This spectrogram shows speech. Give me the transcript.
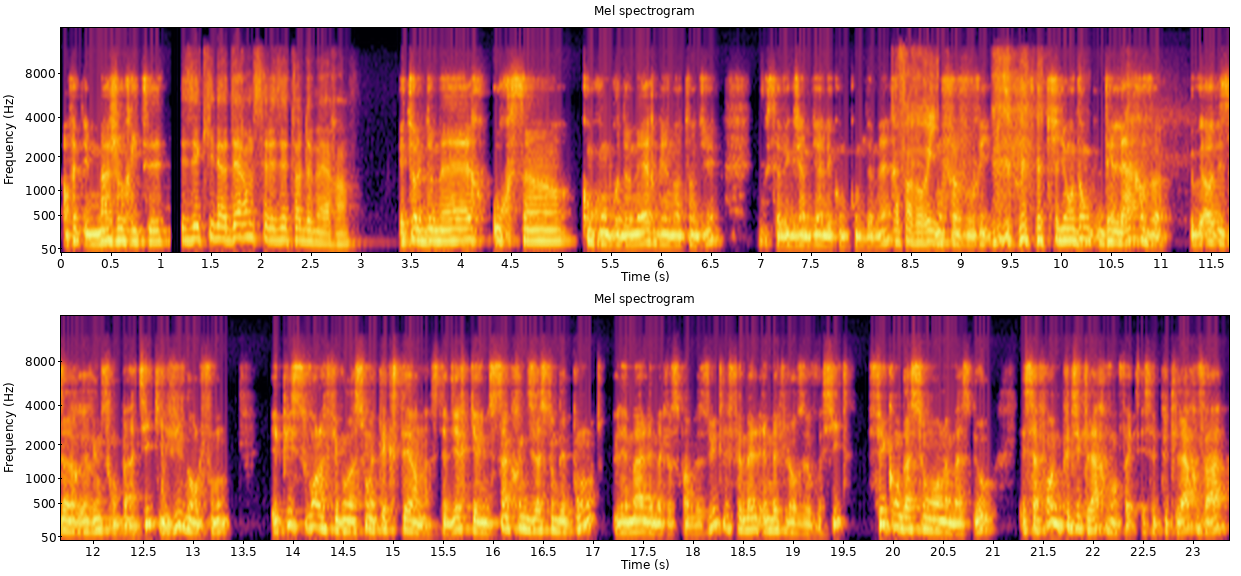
en fait, une majorité. Les échinodermes, c'est les étoiles de mer. Hein. Étoiles de mer, oursins, concombres de mer, bien entendu. Vous savez que j'aime bien les concombres de mer. Mon favori. Mon favori. qui ont donc des larves. Les organismes sont benthiques, ils vivent dans le fond. Et puis souvent la fécondation est externe, c'est-à-dire qu'il y a une synchronisation des pontes, les mâles émettent leurs spermatozoïdes, les femelles émettent leurs ovocytes, fécondation dans la masse d'eau, et ça forme une petite larve en fait. Et cette petite larve va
